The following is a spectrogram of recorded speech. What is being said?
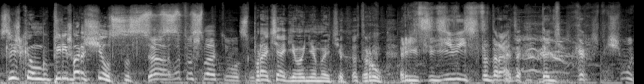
Слишком переборщил с, Да, с вот ушла от него. с протягиванием этих рук. Рецидивист нравится. Да, как, почему?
